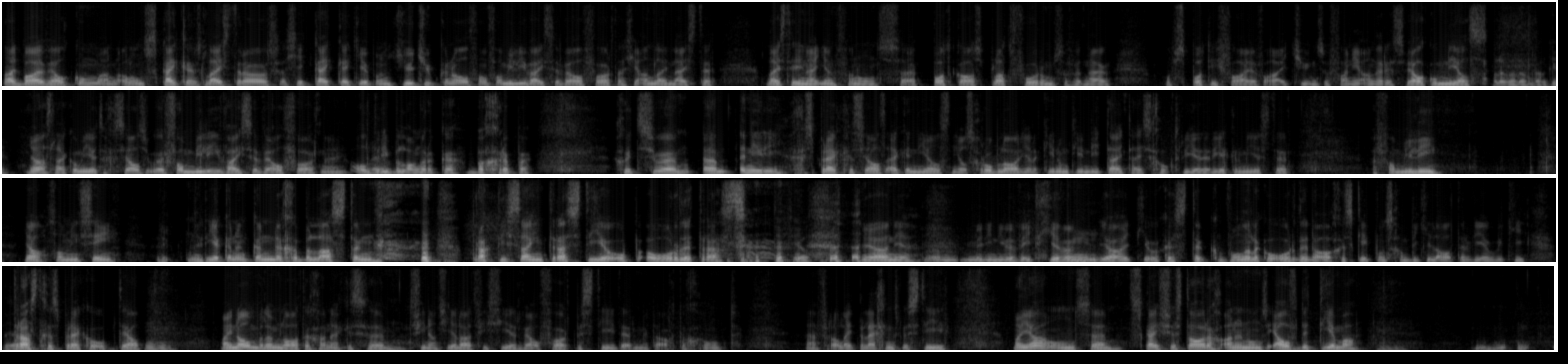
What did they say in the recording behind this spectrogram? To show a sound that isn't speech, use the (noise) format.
Right, baie welkom aan al ons kykers, luisteraars. As jy kyk, kyk jy op ons YouTube kanaal van Familiewyse Welvaart. As jy aanlyn luister, luister jy na een van ons uh, podcast platforms of dit nou op Spotify of iTunes of van die ander is. Welkom Niels. Hallo Willem, dankie. Ja, is lekker om jou te gesels oor familiewyse welvaart, né? Al drie ja. belangrike begrippe. Goed, so um, in hierdie gesprek gesels ek en Niels, Niels Groblaar, julle ken hom teen die tyd, hy's geoktreerde rekenmeester. 'n familie ja, sal mens sê rekeningkundige belasting (laughs) praktisyn trustee op 'n horde trust (laughs) te veel. (laughs) ja nee, um, met die nuwe wetgewing hmm. ja, het jy ook 'n stuk wonderlike orde daar geskep. Ons gaan bietjie later weer 'n bietjie ja. trust gesprekke optel. Hmm. My naam Willem later gaan. Ek is 'n um, finansiële adviseur, welvaartbestuurder met 'n agtergrond uh, veral uit beleggingsbestuur. Maar ja, ons uh, skuif so stadig aan in ons 11de tema.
